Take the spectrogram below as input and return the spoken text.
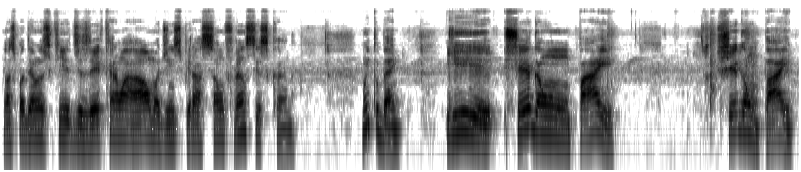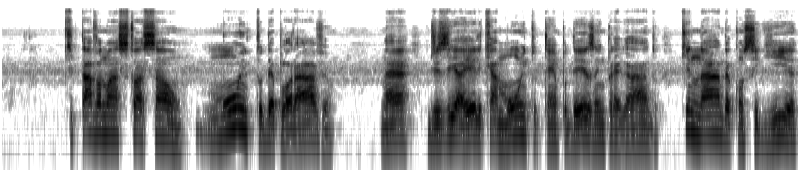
Nós podemos que dizer que era uma alma de inspiração franciscana. Muito bem. E chega um pai, chega um pai que estava numa situação muito deplorável, né? Dizia ele que há muito tempo desempregado, que nada conseguia,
